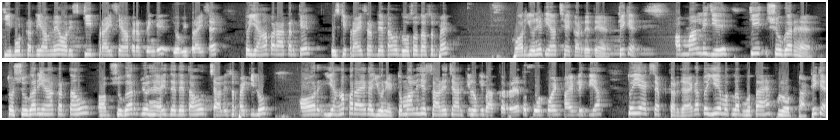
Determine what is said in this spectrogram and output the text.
कीबोर्ड कर दिया हमने और इसकी प्राइस यहाँ पे रख देंगे, जो भी प्राइस है। तो यहाँ पर आकर के इसकी प्राइस रख देता हूँ, दो सौ दस और यूनिट यहाँ छह कर देते हैं, ठीक है? अब मान लीजिए कि शुगर है तो शुगर यहाँ करता हूँ, अब शुगर जो है, दे देता हूँ चालीस रुपए किलो, और यहाँ पर आएगा यूनिट तो मान लीजिए साढ़े चार किलो की बात कर रहे हैं तो 4.5 लिख दिया तो ये एक्सेप्ट कर जाएगा तो ये मतलब होता है फ्लोट का, ठीक है?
